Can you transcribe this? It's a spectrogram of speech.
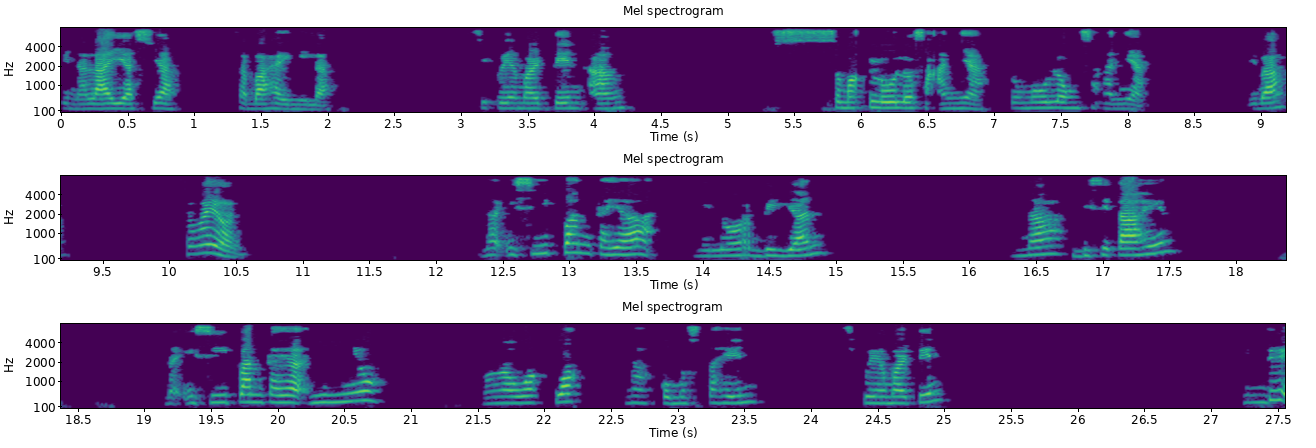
pinalaya siya sa bahay nila. Si Kuya Martin ang sumaklulo sa kanya, tumulong sa kanya. Di ba? So ngayon, naisipan kaya ni Lordy yan na bisitahin? Naisipan kaya ninyo, mga wakwak, na kumustahin si Kuya Martin? Hindi.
